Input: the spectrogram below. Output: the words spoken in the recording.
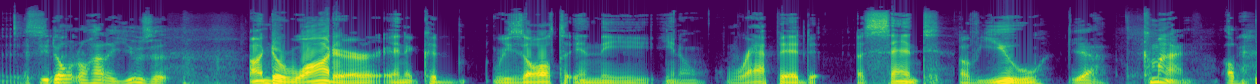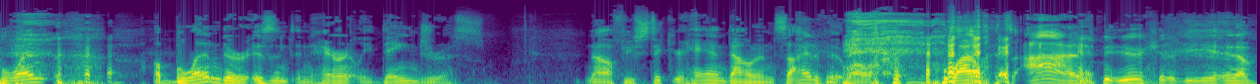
If you don't know how to use it, underwater and it could result in the, you know, rapid ascent of you. yeah. Come on. A blend a blender isn't inherently dangerous. Now, if you stick your hand down inside of it while while it's on, you're going to be in a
